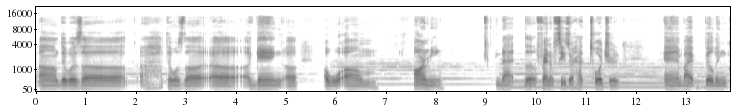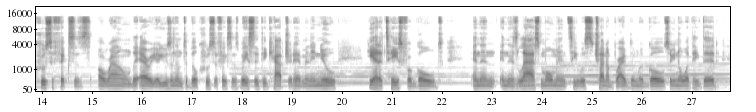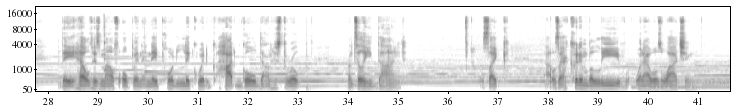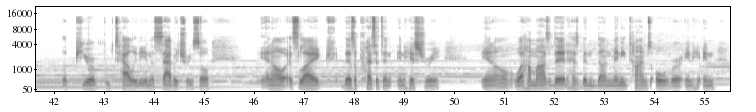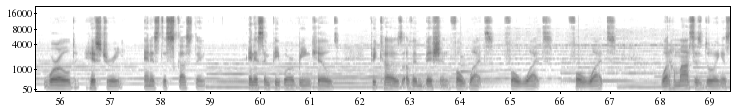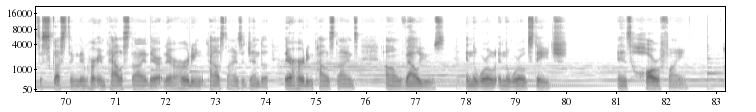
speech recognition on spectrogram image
Um, there was a uh, there was the uh, a gang uh, a um army that the friend of Caesar had tortured and by building crucifixes around the area using them to build crucifixes basically captured him and they knew he had a taste for gold and then in his last moments, he was trying to bribe them with gold. So, you know what they did? They held his mouth open and they poured liquid hot gold down his throat until he died. I was like, I was like, I couldn't believe what I was watching. The pure brutality and the savagery. So, you know, it's like there's a precedent in history you know, what Hamas did has been done many times over in in world history and it's disgusting. Innocent people are being killed because of ambition. For what? For what? For what? What Hamas is doing is disgusting. They're hurting Palestine. They're they're hurting Palestine's agenda. They're hurting Palestine's um, values in the world in the world stage and it's horrifying.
